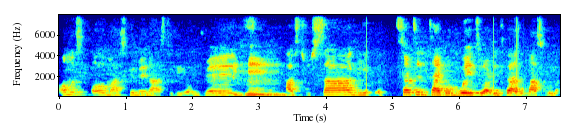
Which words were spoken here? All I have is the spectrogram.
almost all masculine has to be on dreads, Mhm. has to sag, look a certain type of way to identify as a masculine.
